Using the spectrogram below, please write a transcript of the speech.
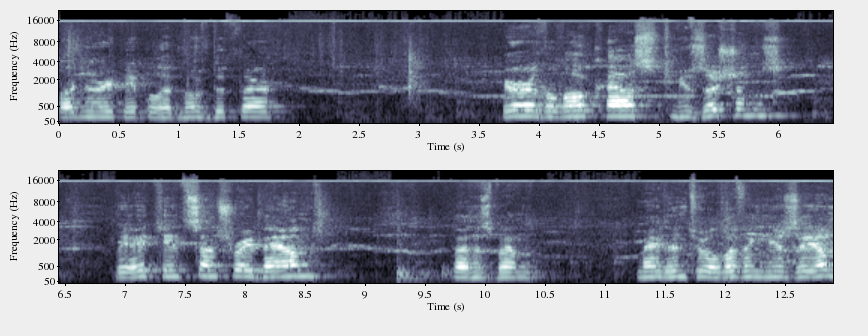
Ordinary people had moved it there. Here are the low caste musicians, the 18th century band that has been made into a living museum.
